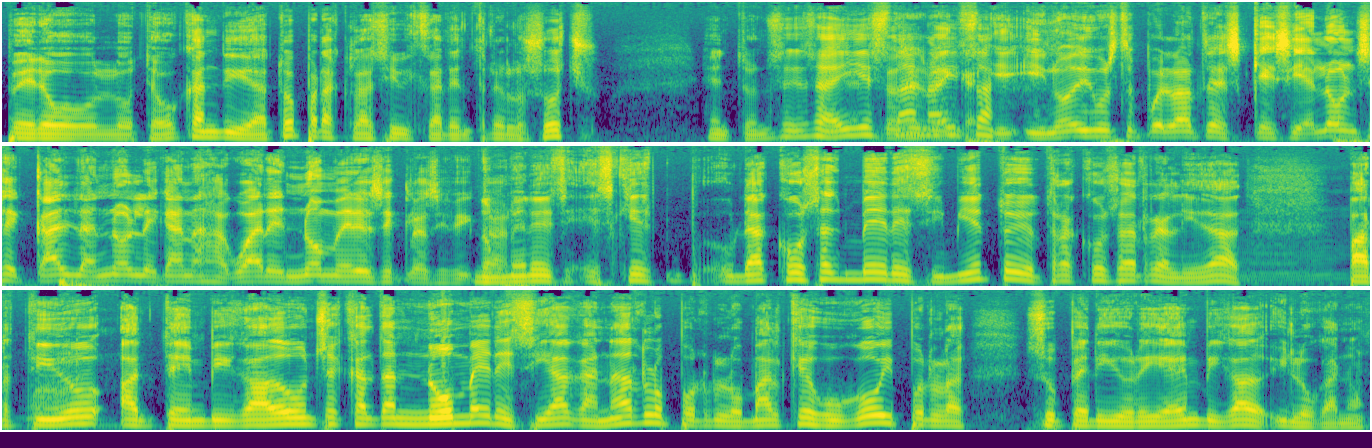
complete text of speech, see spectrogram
pero lo tengo candidato para clasificar entre los ocho. Entonces ahí están, está. Y, y no dijo usted por la otra vez que si el 11 Caldas no le gana a Jaguares, no merece clasificar. No merece, es que una cosa es merecimiento y otra cosa es realidad. Partido ante Envigado, Once Caldas no merecía ganarlo por lo mal que jugó y por la superioridad de Envigado y lo ganó.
